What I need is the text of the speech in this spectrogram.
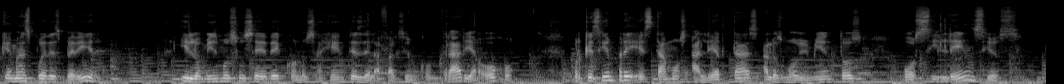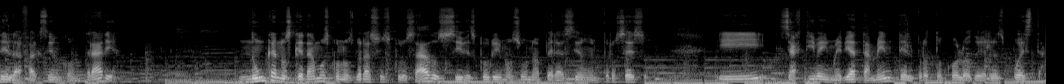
¿Qué más puedes pedir? Y lo mismo sucede con los agentes de la facción contraria, ojo, porque siempre estamos alertas a los movimientos o silencios de la facción contraria. Nunca nos quedamos con los brazos cruzados si descubrimos una operación en proceso y se activa inmediatamente el protocolo de respuesta,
